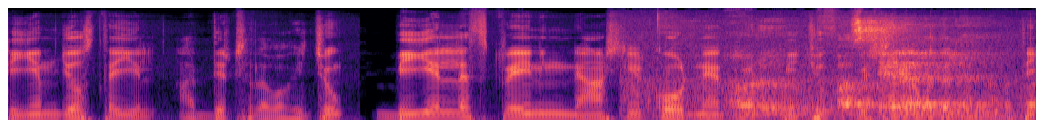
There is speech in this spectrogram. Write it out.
T M Jose Thayyil അധ്യക്ഷത വഹിച്ചു. B L S training national coordinator Biju വിഷയാവതരണം നടത്തി.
